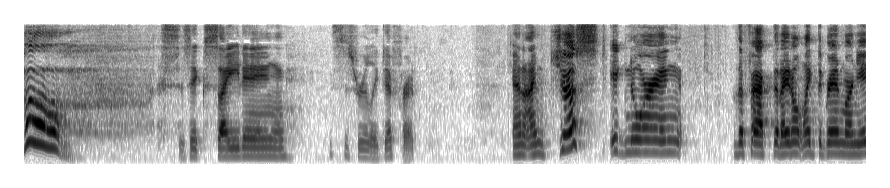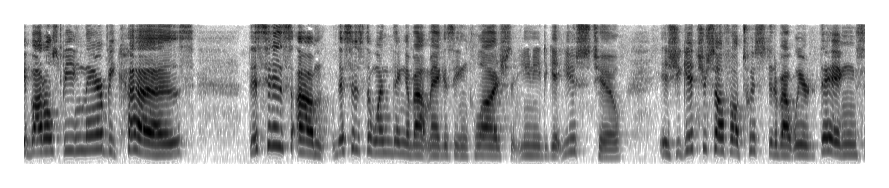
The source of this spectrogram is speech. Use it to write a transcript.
Oh, this is exciting. This is really different. And I'm just ignoring the fact that I don't like the Grand Marnier bottles being there because this is um, this is the one thing about magazine collage that you need to get used to is you get yourself all twisted about weird things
